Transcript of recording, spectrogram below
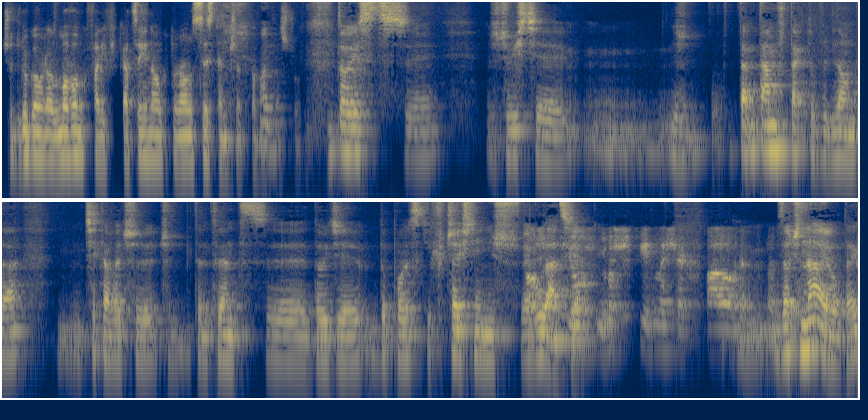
czy drugą rozmową kwalifikacyjną, którą system przeprowadza. To jest y, rzeczywiście, y, tam, tam tak to wygląda. Ciekawe, czy, czy ten trend y, dojdzie do Polski wcześniej niż regulacja. Już, firmy się chwalą. Zaczynają, tak?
